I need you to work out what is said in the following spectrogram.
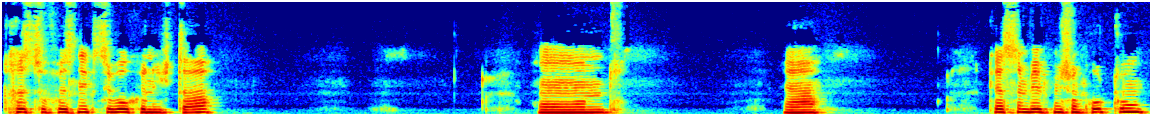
Christoph ist nächste Woche nicht da. Und ja, Kerstin wird mir schon gut tun,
